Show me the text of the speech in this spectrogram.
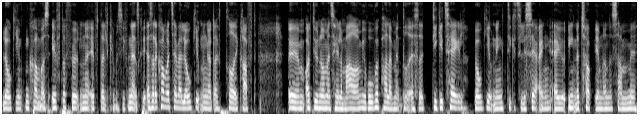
lovgivningen kommer også efterfølgende, efter, kan man sige, finanskrig. Altså, der kommer til at være lovgivninger, der træder i kraft. Øhm, og det er jo noget, man taler meget om i Europaparlamentet. Altså, digital lovgivning, digitalisering er jo en af topemnerne sammen med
